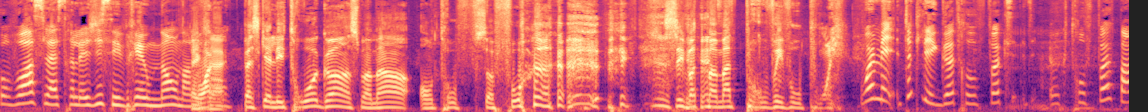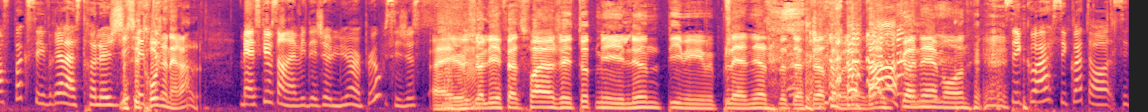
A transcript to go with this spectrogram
Pour voir si l'astrologie c'est vrai ou non dans le Ouais, parce que les trois gars en ce moment, on trouve ça faux. c'est votre moment de prouver vos points. Ouais, mais tous les gars trouvent pas que euh, trouvent pas pensent pas que c'est vrai l'astrologie. Mais c'est trop tout- général. Mais est-ce que vous en avez déjà lu un peu ou c'est juste. Hey, Je l'ai fait faire, j'ai toutes mes lunes puis mes planètes là, de fait. moi, là. Je le connais, mon. C'est quoi? C'est quoi ton c'est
